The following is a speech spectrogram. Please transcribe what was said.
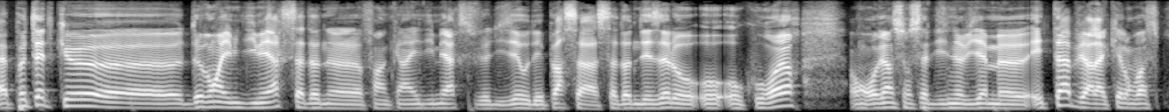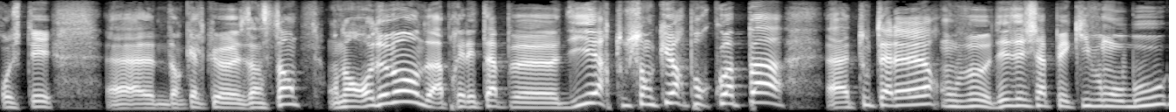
euh, peut-être que euh, devant Eddy Merckx, ça donne, euh, enfin, qu'un Eddy Merckx, je le disais au départ, ça, ça donne des ailes aux, aux- aux coureurs. On revient sur cette 19e euh, étape vers laquelle on va se projeter euh, dans quelques instants. On en redemande après l'étape d'hier, tous en cœur, pourquoi pas? Euh, Tout à l'heure, on veut des échappés qui vont au bout.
